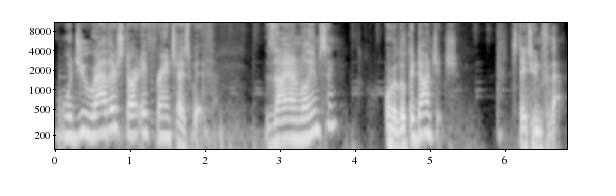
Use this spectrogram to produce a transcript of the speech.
would you rather start a franchise with, Zion Williamson or Luka Doncic? Stay tuned for that.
